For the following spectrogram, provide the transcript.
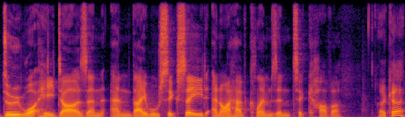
do what he does, and, and they will succeed. And I have Clemson to cover. Okay.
